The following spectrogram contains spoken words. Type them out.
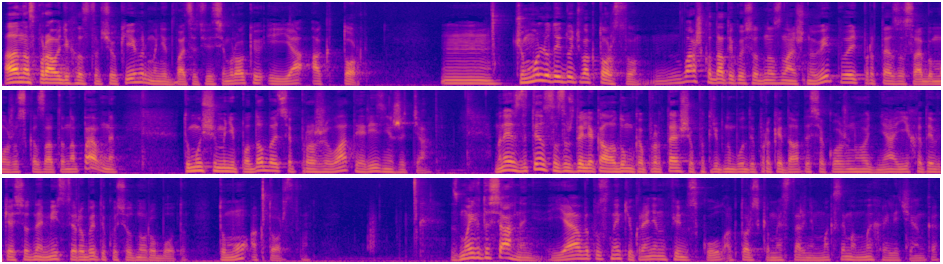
Але насправді Хлистовчук Ігор, мені 28 років і я актор. Чому люди йдуть в акторство? Важко дати якусь однозначну відповідь, проте за себе можу сказати напевне, тому що мені подобається проживати різні життя. Мене з дитинства завжди лякала думка про те, що потрібно буде прокидатися кожного дня, їхати в якесь одне місце робити якусь одну роботу. Тому акторство. З моїх досягнень я випускник Ukrainian Film School, акторська майстерня Максима Михайліченка.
